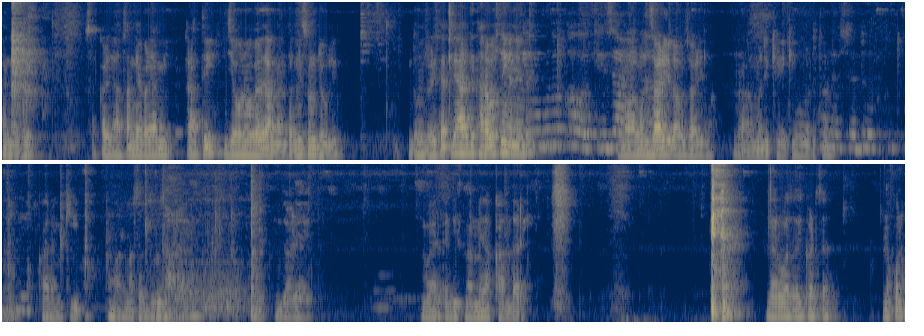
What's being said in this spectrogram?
संध्याकाळी. सकाळी आज संध्याकाळी आम्ही रात्री जेवण वगैरे झाल्यानंतर निसून ठेवली. दोन जोडी. त्यातली अर्धी खराबच नाही का नाही नॉर्मल जाळी लाव जाळी लाव. नॉर्मली खिडकी उघडतो. कारण की मरणाचा दूर झाड आहे. जाळे आहेत. बाहेर काही दिसणार नाही. अख्खा अंधार आहे. दरवाजा इकडचा. नको ना.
